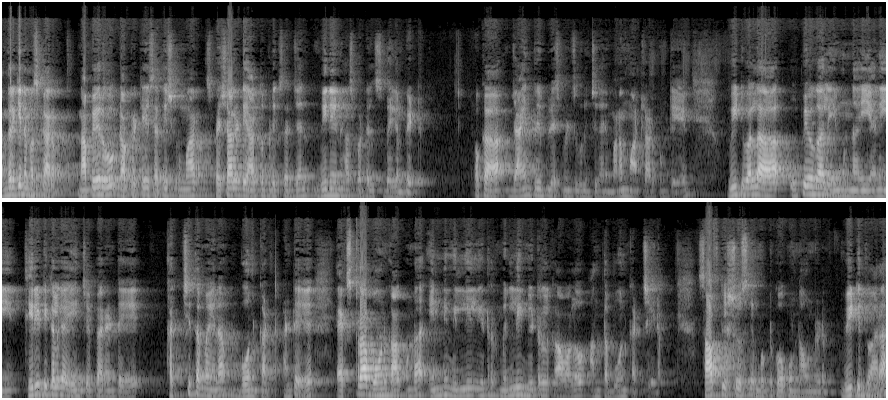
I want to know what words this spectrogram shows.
అందరికీ నమస్కారం. నా పేరు doctor K Satish Kumar speciality orthopaedic surgeon వీనేన్ హాస్పిటల్స్ బేగంపేట్. ఒక జాయింట్ రీప్లేస్మెంట్స్ గురించి కానీ మనం మాట్లాడుకుంటే వీటి వల్ల ఉపయోగాలు ఏమున్నాయి అని థిరిటికల్గా ఏం చెప్పారంటే ఖచ్చితమైన బోన్ కట్. అంటే ఎక్స్ట్రా బోన్ కాకుండా ఎన్ని మిల్లీ లీటర్ మిల్లీ మీటర్లు కావాలో అంత బోన్ కట్ చేయడం. సాఫ్ట్ టిష్యూస్ని ముట్టుకోకుండా ఉండడం. వీటి ద్వారా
